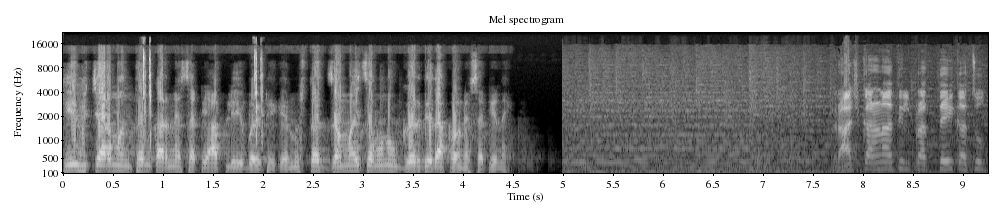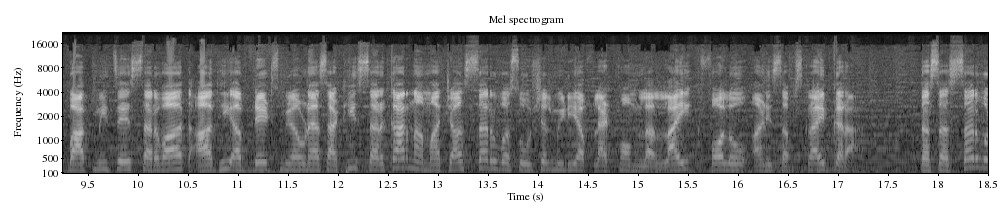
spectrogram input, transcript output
हे विचार मंथन करण्यासाठी आपली ही बैठक आहे. नुसतं जमायचं म्हणून गर्दी दाखवण्यासाठी नाही. राजकारणातील प्रत्येक अचूक बातमीचे सर्वात आधी अपडेट्स मिळवण्यासाठी सरकारनामाच्या सर्व सोशल मीडिया प्लॅटफॉर्मला लाईक फॉलो आणि सबस्क्राईब करा. तसंच सर्व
